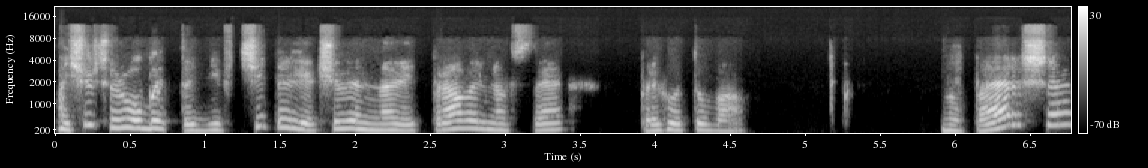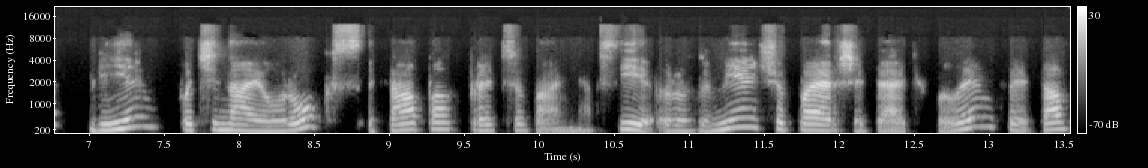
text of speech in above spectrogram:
А що ж робить тоді вчитель, якщо він навіть правильно все приготував? Ну, перше, він починає урок з етапу впрацювання. Всі розуміють, що перші 5 хвилин це етап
